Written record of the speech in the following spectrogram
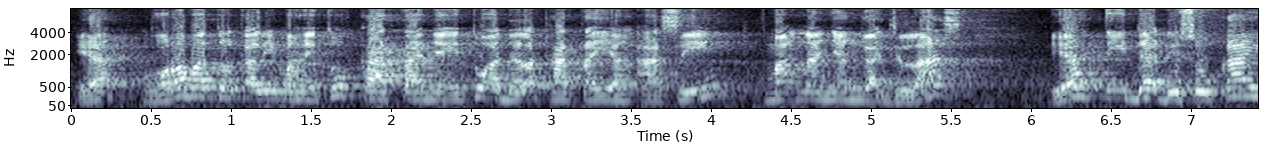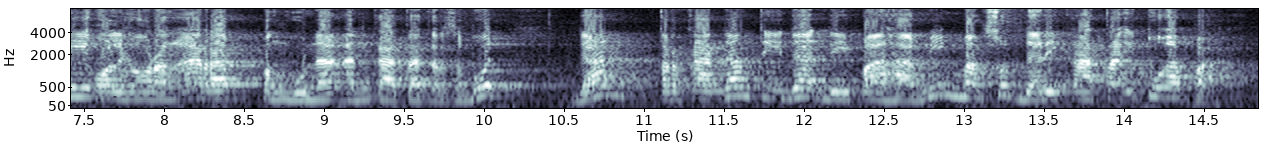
Ya, ghorobatul kalimah itu katanya itu adalah kata yang asing, maknanya nggak jelas, ya, tidak disukai oleh orang Arab penggunaan kata tersebut dan terkadang tidak dipahami maksud dari kata itu apa.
